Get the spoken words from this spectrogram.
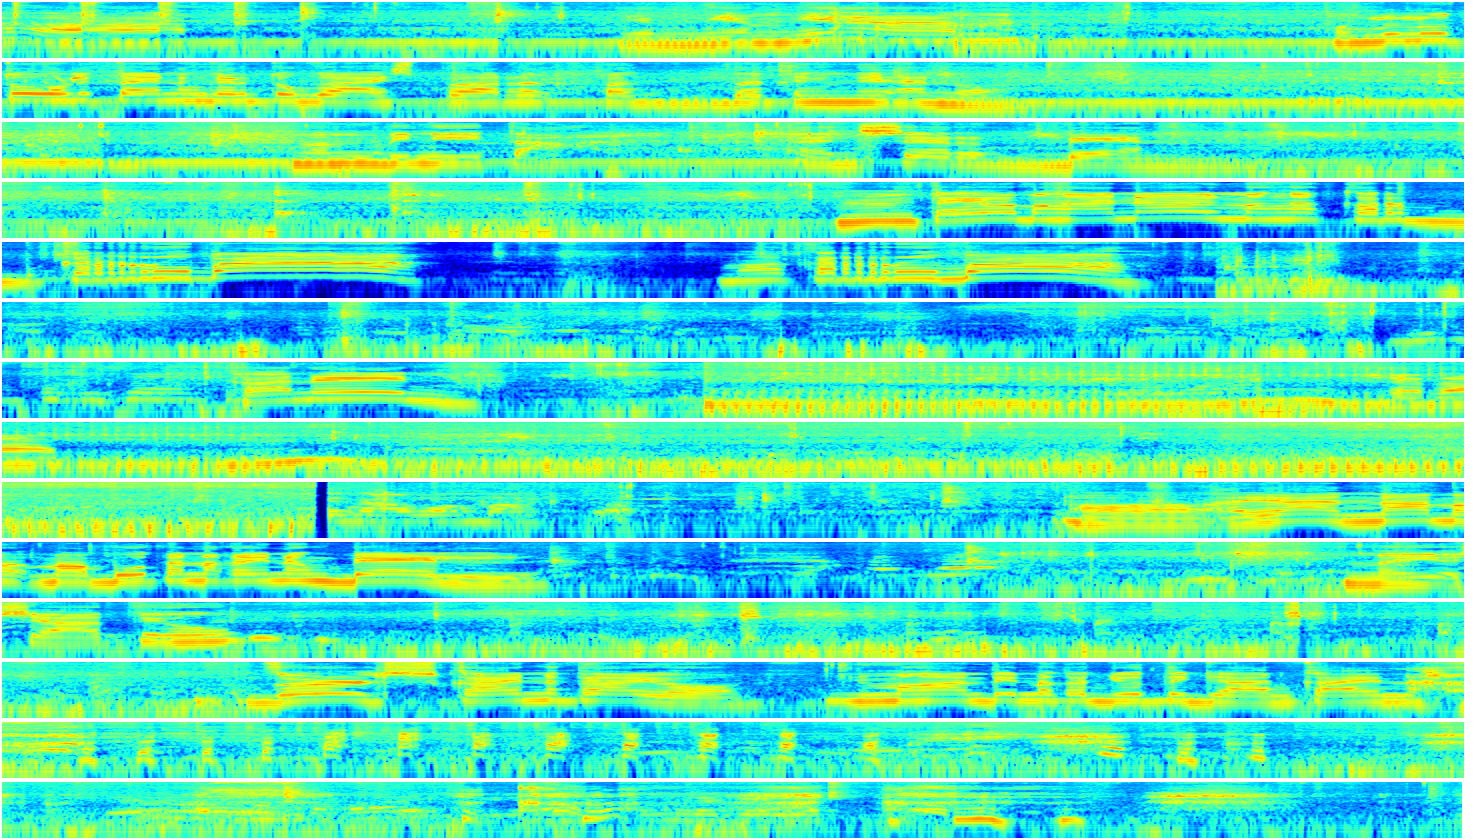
sarap. Yum, yum, yum. Magluluto ulit tayo ng ganito guys para pagdating ni ano, Mambinita and Sir Ben. Hmm, tayo mga ano, mga kar karuba. Mga karuba. Kanin. Sarap. Oh, ayan na, ma- mabutan na kayo ng bell. Naya si ate oh. Girls, kain na tayo. Yung mga hindi naka-duty dyan, kain na.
